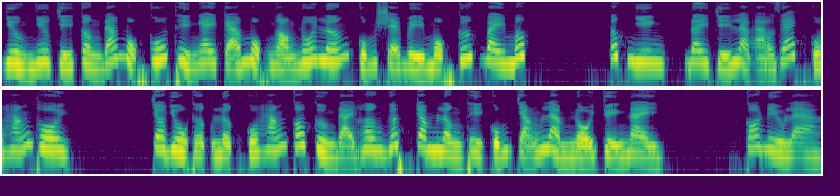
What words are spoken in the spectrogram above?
Dường như chỉ cần đá một cú thì ngay cả một ngọn núi lớn cũng sẽ bị một cước bay mất. Tất nhiên, đây chỉ là ảo giác của hắn thôi. Cho dù thực lực của hắn có cường đại hơn gấp trăm lần thì cũng chẳng làm nổi chuyện này. Có điều là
